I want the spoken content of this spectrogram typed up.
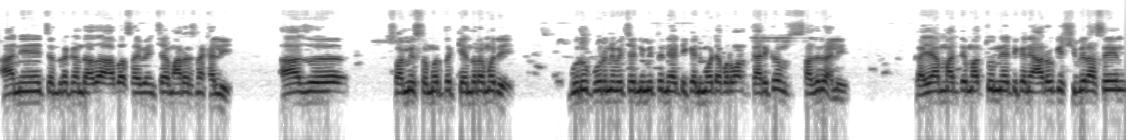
आणि चंद्रकांत दादा आबासाहेब यांच्या मार्गदर्शनाखाली आज स्वामी समर्थ केंद्रामध्ये गुरुपौर्णिमेच्या निमित्ताने या ठिकाणी मोठ्या प्रमाणात कार्यक्रम साजरे झाले. का या माध्यमातून या ठिकाणी आरोग्य शिबिर असेल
